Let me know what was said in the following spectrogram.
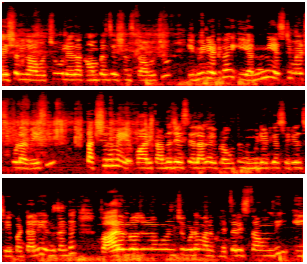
రేషన్ కావచ్చు లేదా కాంపెన్సేషన్స్ కావచ్చు ఇమీడియట్గా ఈ అన్ని ఎస్టిమేట్స్ కూడా వేసి తక్షణమే వారికి అందజేసేలాగా ఈ ప్రభుత్వం ఇమీడియట్గా చర్యలు చేపట్టాలి. ఎందుకంటే వారం రోజుల గురించి కూడా మనకు హెచ్చరిస్తూ ఉంది. ఈ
